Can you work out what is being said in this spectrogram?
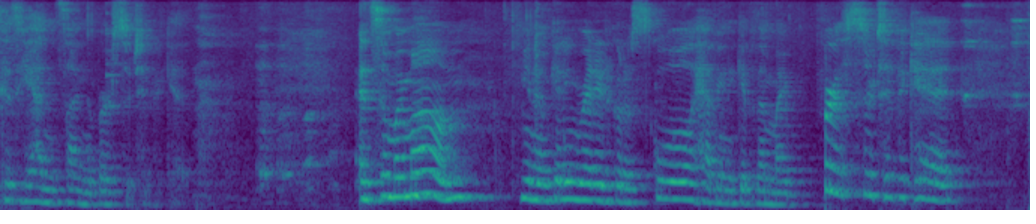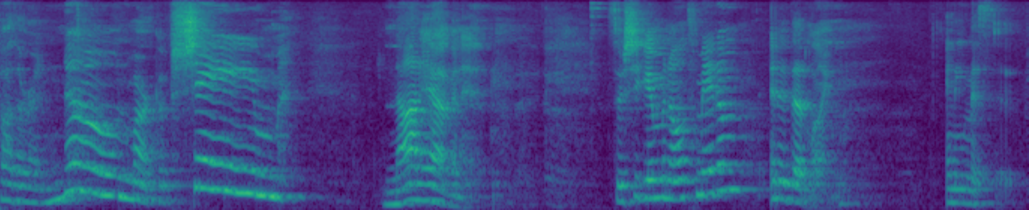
because he hadn't signed the birth certificate. And so my mom, you know, getting ready to go to school, having to give them my birth certificate, Father Unknown, mark of shame, not having it. So she gave him an ultimatum and a deadline, and he missed it.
